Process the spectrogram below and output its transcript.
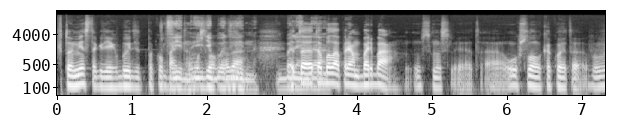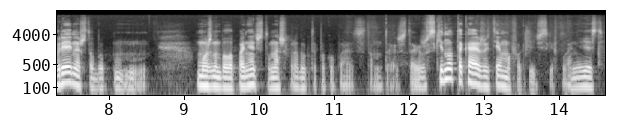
в то место, где их будет покупать. Видно, там, условно, где будет да. видно. Блин, это, да. это была прям борьба, в смысле, это ушло какое-то время, чтобы можно было понять, что наши продукты покупаются. Там, так, же, так же. С кино такая же тема фактически в плане. Есть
